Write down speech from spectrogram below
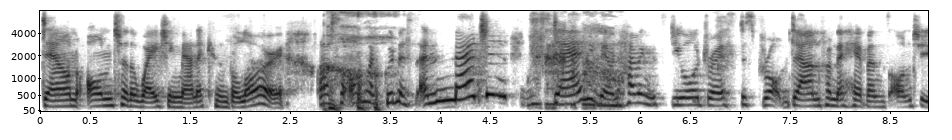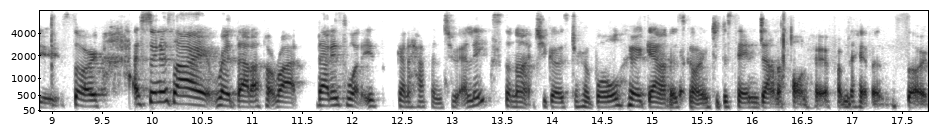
down onto the waiting mannequin below. I was like, oh my goodness, imagine standing there and having this Dior dress just drop down from the heavens onto you. So as soon as I read that, I thought, right, that is what is going to happen to Alix the night she goes to her ball. Her gown is going to descend down upon her from the heavens. So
